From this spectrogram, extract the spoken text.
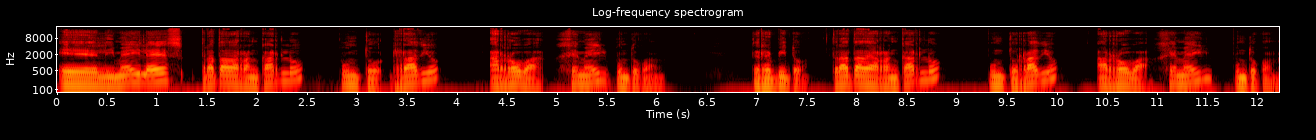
El email es trata de arrancarlo gmail.com Te repito, trata de arrancarlo gmail.com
